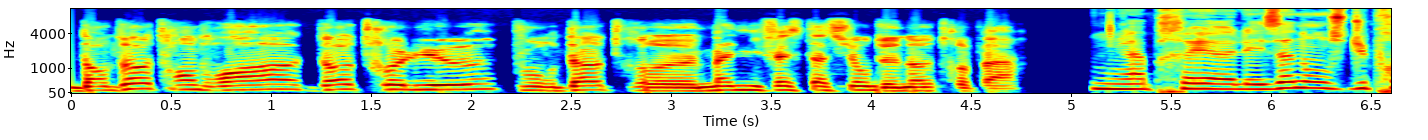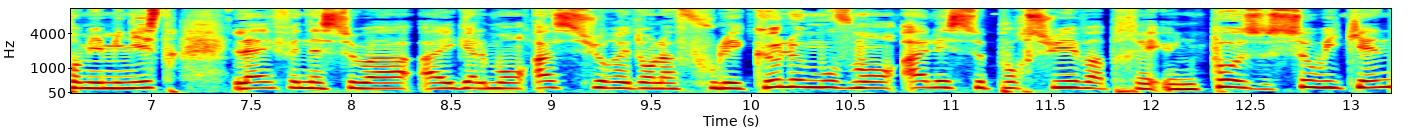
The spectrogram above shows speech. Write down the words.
dans d'autres endroits, d'autres lieux pour d'autres euh, manifestations de notre part. Après euh, les annonces du Premier ministre, la FNSEA a également assuré dans la foulée que le mouvement allait se poursuivre après une pause ce week-end.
